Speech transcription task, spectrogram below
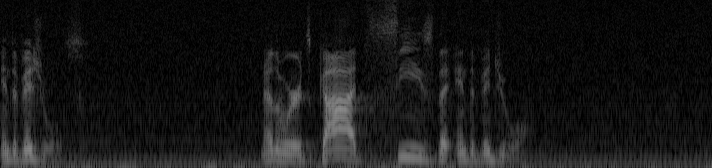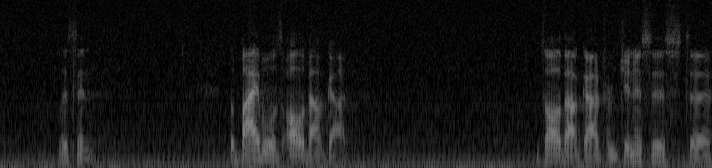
individuals. In other words, God sees the individual. Listen, the Bible is all about God. It's all about God from Genesis to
